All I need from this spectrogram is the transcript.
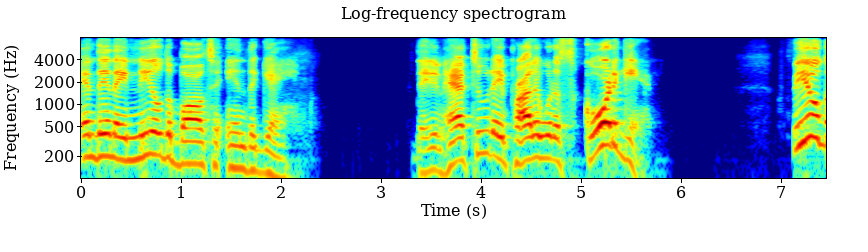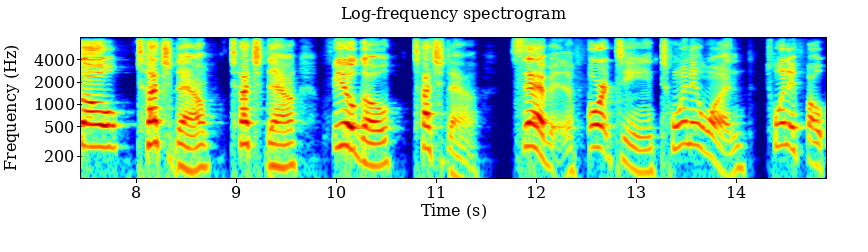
and then they kneeled the ball to end the game. They didn't have to, they probably would have scored again. Field goal, touchdown, touchdown, field goal, touchdown. 7, 14, 21, 24.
